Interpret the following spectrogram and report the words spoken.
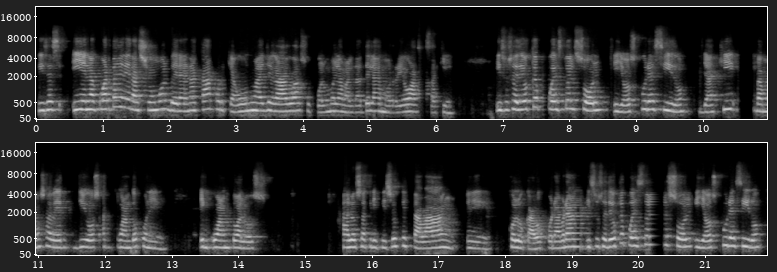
Dices, y en la cuarta generación volverán acá porque aún no ha llegado a su colmo la maldad del amorreo hasta aquí. Y sucedió que puesto el sol y ya oscurecido, ya aquí vamos a ver Dios actuando con él en cuanto a los, a los sacrificios que estaban eh, colocados por Abraham. Y sucedió que puesto el sol y ya oscurecido,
